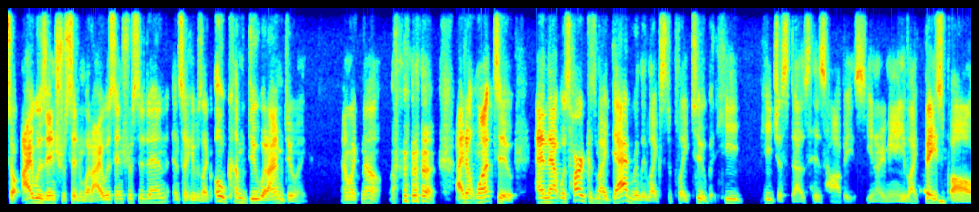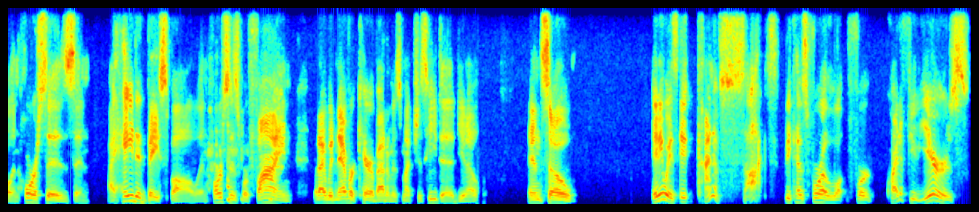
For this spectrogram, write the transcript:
So I was interested in what I was interested in and so he was like, "Oh, come do what I'm doing." I'm like, "No. I don't want to." And that was hard cuz my dad really likes to play too, but he he just does his hobbies. You know what I mean? He liked baseball and horses and I hated baseball and horses were fine, but I would never care about him as much as he did, you know? And so anyways, it kind of sucked because for a for quite a few years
